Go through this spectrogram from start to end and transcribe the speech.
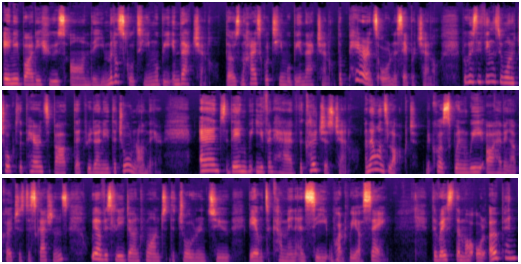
Anybody who's on the middle school team will be in that channel. Those in the high school team will be in that channel. The parents are in a separate channel because the things we want to talk to the parents about that we don't need the children on there. And then we even have the coaches channel. And that one's locked because when we are having our coaches discussions, we obviously don't want the children to be able to come in and see what we are saying. The rest of them are all open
